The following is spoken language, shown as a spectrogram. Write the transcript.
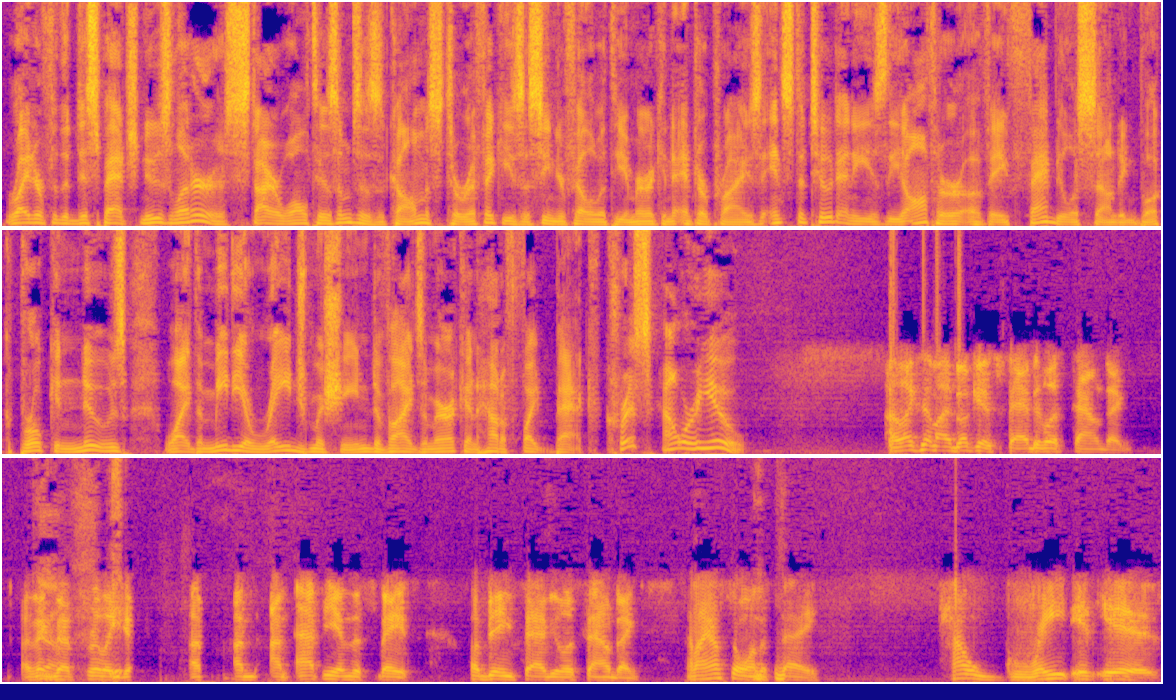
writer for the Dispatch newsletter. Stirewaltisms is a columnist, terrific. He's a senior fellow at the American Enterprise Institute, and he is the author of a fabulous sounding book, Broken News: Why the Media Rage Machine Divides America and How to Fight Back. Chris, how are you? I like that my book is fabulous sounding. I think Yeah. that's really good. I'm, I'm, I'm happy in the space of being fabulous sounding. And I also want to say how great it is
